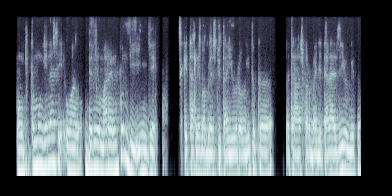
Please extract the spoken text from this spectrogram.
mungkin kemungkinan sih uang dan kemarin pun diinjek sekitar 15 juta euro gitu ke transfer budget Lazio gitu.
